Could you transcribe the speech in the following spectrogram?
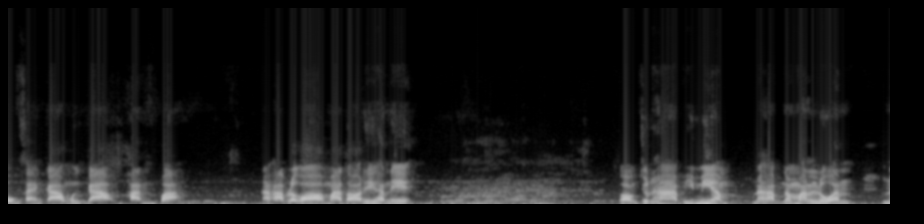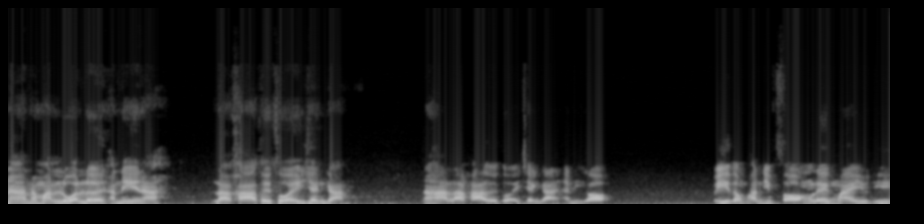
หกแสนเก้าหมื่นเก้าพันบาทนะครับ แล้วก็มาต่อที่คันนี้สองจุดห้าพรีเมียมนะครับ น้ำมันล้วนนะน้ำมันล้วนเลยคันนี้นะ ราคาสวยๆเช่นกันนะฮะราคาสวยๆเช่นกันคันนี้ก็ ปีสองพันยิบสองเลขไมล์อยู่ที่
